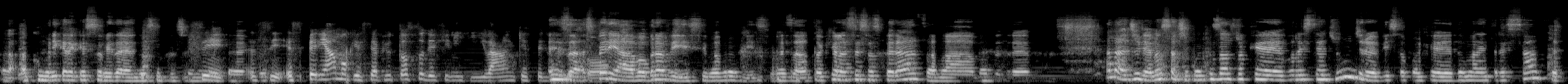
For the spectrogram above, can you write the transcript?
a comunicare che sorridendo semplicemente. Sì, sì, e speriamo che sia piuttosto definitiva, anche se Esatto, speriamo, bravissima, bravissima, esatto. Anche io ho la stessa speranza, ma, ma vedremo. Allora Giulia, non so, c'è qualcos'altro che vorresti aggiungere? Hai visto qualche domanda interessante?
